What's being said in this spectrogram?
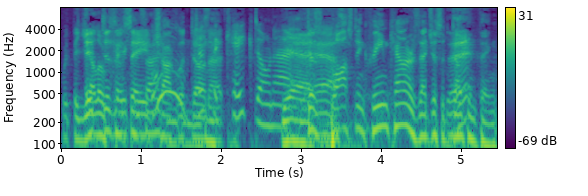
With the yellow it doesn't cake say inside? chocolate Just the donut. cake donut. Yeah. Does Yeah. Boston cream count, or is that just a Dunkin' thing?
